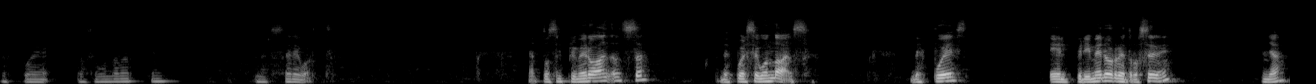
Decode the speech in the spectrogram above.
Después, la segunda parte. Tercera y cuarta. Entonces el primero avanza, después el segundo avanza. Después el primero retrocede, ¿ya?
